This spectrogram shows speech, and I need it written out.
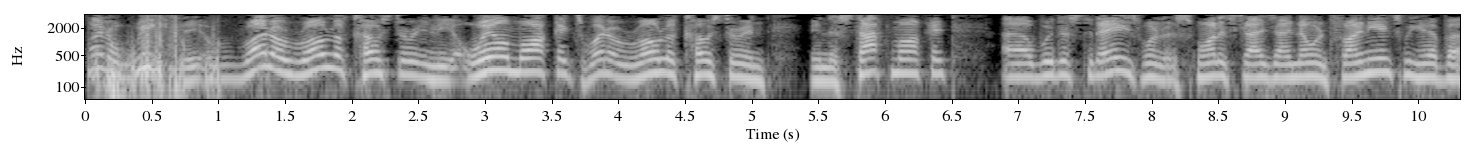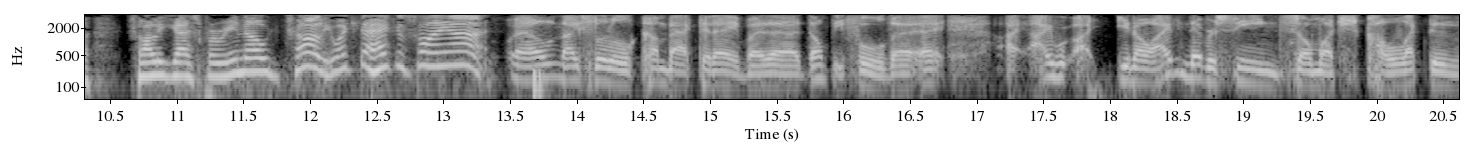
What a week. What a roller coaster in the oil markets. What a roller coaster in, in the stock market. Uh, with us today is one of the smartest guys I know in finance. We have uh, Charlie Gasparino. Charlie, what the heck is going on? Well, nice little comeback today, but uh, don't be fooled. I, I, I, you know, I've never seen so much collective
